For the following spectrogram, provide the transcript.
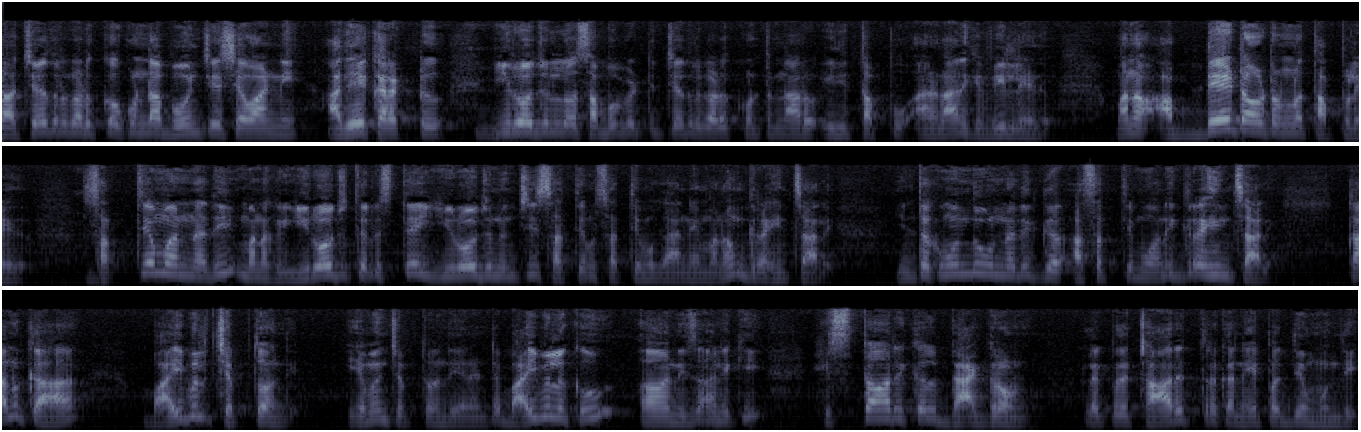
చేతులు కడుక్కోకుండా భోజనం చేసేవాడిని అదే కరెక్ట్. ఈ రోజుల్లో సబ్బు పెట్టి చేతులు కడుక్కుంటున్నారు. ఇది తప్పు అనడానికి వీల్లేదు. మనం అప్డేట్ అవటంలో తప్పు లేదు. సత్యం అన్నది మనకు ఈ రోజు తెలిస్తే ఈ రోజు నుంచి సత్యం సత్యముగానే మనం గ్రహించాలి. ఇంతకుముందు ఉన్నది అసత్యము అని గ్రహించాలి. కనుక బైబిల్ చెప్తోంది. ఏమని చెప్తోంది అని అంటే బైబిల్కు నిజానికి హిస్టారికల్ బ్యాక్గ్రౌండ్ లేకపోతే చారిత్రక నేపథ్యం ఉంది.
